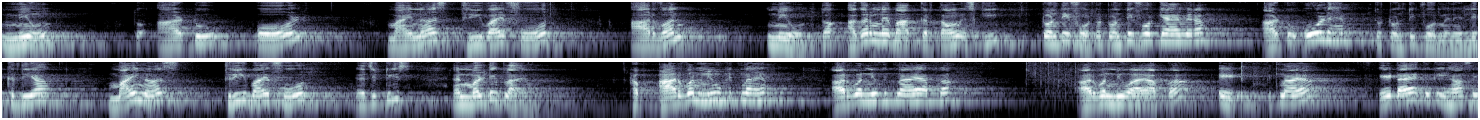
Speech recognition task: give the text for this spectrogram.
न्यू तो R two old minus three by four R one new तो अगर मैं बात करता हूँ इसकी ट्वेंटी फोर तो ट्वेंटी फोर क्या है मेरा? आर टू ओल्ड है तो ट्वेंटी फोर मैंने लिख दिया minus three by four as it is and multiply अब आर वन न्यू कितना है? आर वन न्यू कितना है आपका? आर वन न्यू आया आपका एट कितना आया? एट आया क्योंकि यहाँ से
